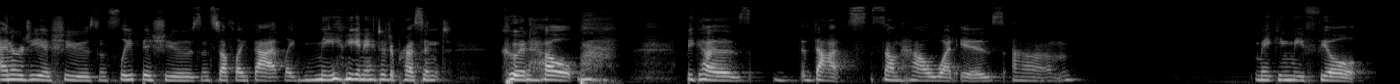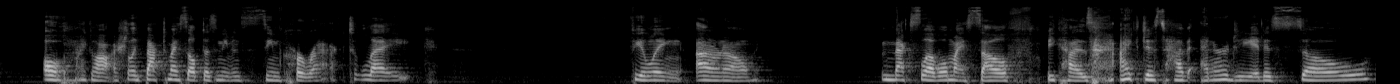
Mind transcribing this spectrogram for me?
energy issues and sleep issues and stuff like that, like maybe an antidepressant could help because that's somehow what is um, making me feel, oh my gosh, like back to myself doesn't even seem correct. Like feeling, I don't know, next level myself because I just have energy. It is so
